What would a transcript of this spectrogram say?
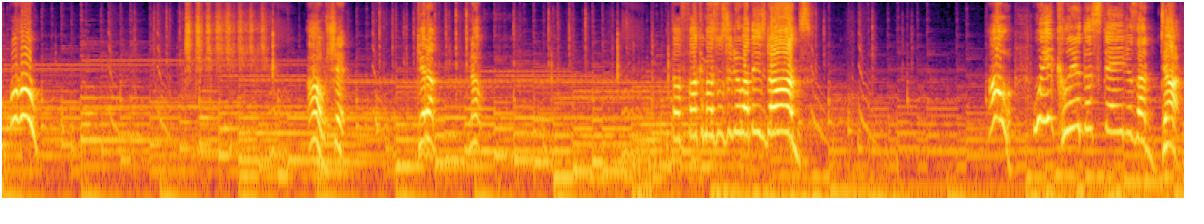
Woohoo! Oh, shit. Get up! No. What the fuck am I supposed to do about these dogs? Oh, we cleared the stage as a duck!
